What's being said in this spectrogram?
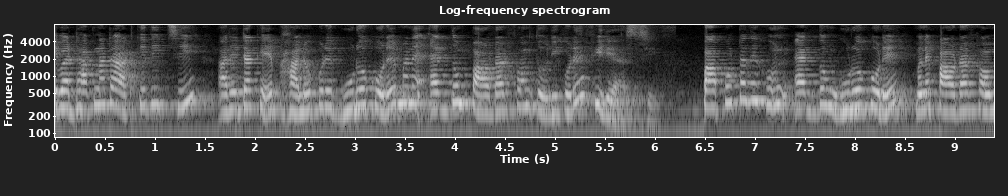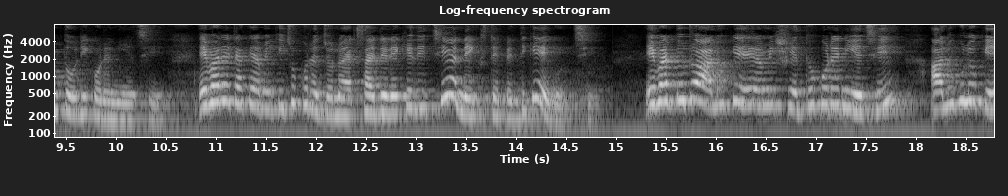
এবার ঢাকনাটা আটকে দিচ্ছি আর এটাকে ভালো করে গুঁড়ো করে মানে একদম পাউডার ফর্ম তৈরি করে ফিরে আসছি। পাঁপড়টা দেখুন একদম গুঁড়ো করে মানে পাউডার ফর্ম তৈরি করে নিয়েছি। এবার এটাকে আমি কিছুক্ষণের জন্য এক সাইডে রেখে দিচ্ছি আর নেক্সট স্টেপের দিকে এগোচ্ছি। এবার দুটো আলুকে আমি সেদ্ধ করে নিয়েছি। আলুগুলোকে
